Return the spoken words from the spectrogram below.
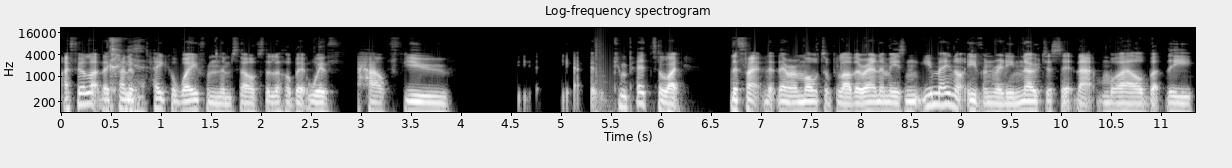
I feel like they kind Yeah. of take away from themselves a little bit with how few compared to like the fact that there are multiple other enemies, and you may not even really notice it that well, but the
